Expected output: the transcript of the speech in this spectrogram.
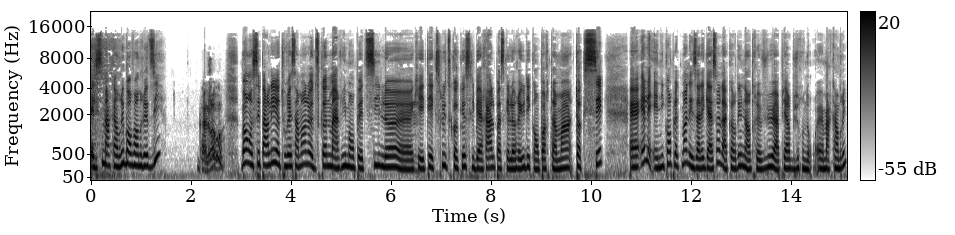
Elsie Marc-André, bon vendredi. Allô? Bon, on s'est parlé euh, tout récemment là, du cas de Marie Montpetit là, euh, qui a été exclue du caucus libéral parce qu'elle aurait eu des comportements toxiques. Euh, elle, elle nie complètement les allégations. Elle a accordé une entrevue à Pierre Bruno. Marc-André?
